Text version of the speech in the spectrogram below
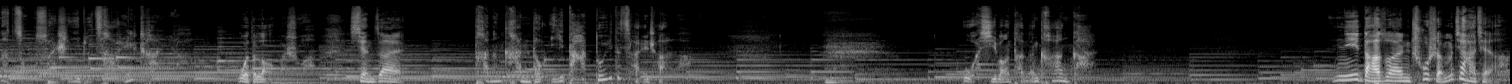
那总算是一笔财产呀！我的老婆说，现在她能看到一大堆的财产了。嗯我希望他能看看。你打算出什么价钱啊？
